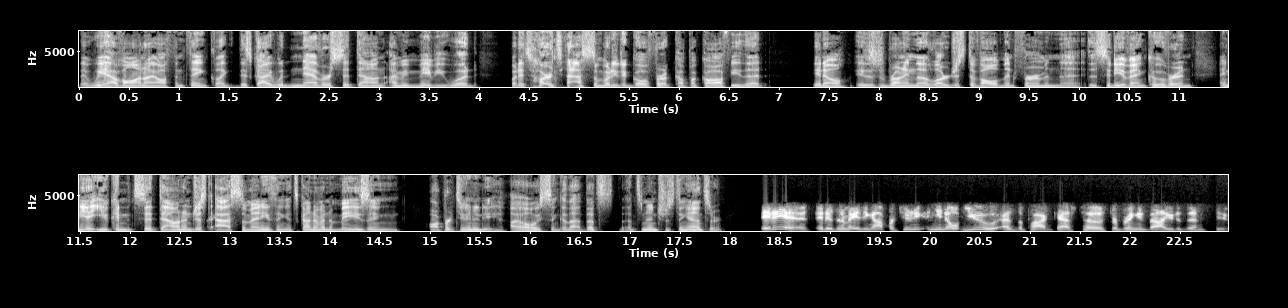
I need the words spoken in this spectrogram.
that we have on, I often think like this guy would never sit down. I mean, maybe would, but it's hard to ask somebody to go for a cup of coffee that you know is running the largest development firm in the, the city of Vancouver, and and yet you can sit down and just ask them anything. It's kind of an amazing opportunity. I always think of that. That's that's an interesting answer. It is. It is an amazing opportunity, and you know, you as the podcast host are bringing value to them too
